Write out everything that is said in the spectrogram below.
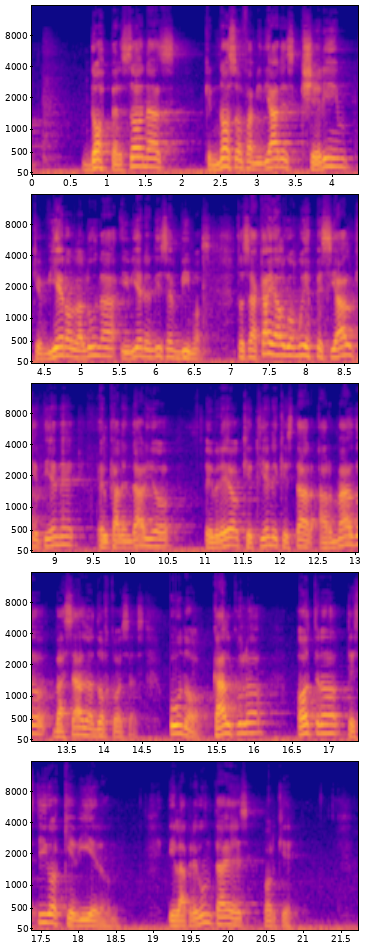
dos personas que no son familiares, ksherim, que vieron la luna y vienen, dicen, vimos. Entonces acá hay algo muy especial que tiene el calendario hebreo que tiene que estar armado basado en dos cosas. Uno, cálculo, otro, testigos que vieron. Y la pregunta es, ¿por qué?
